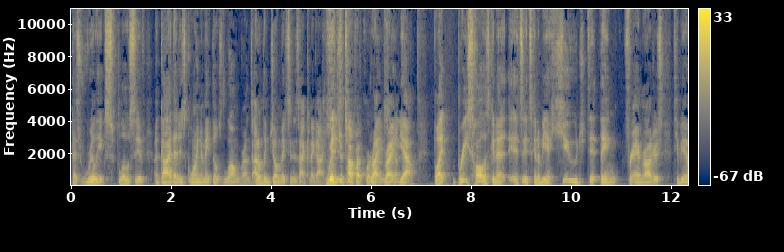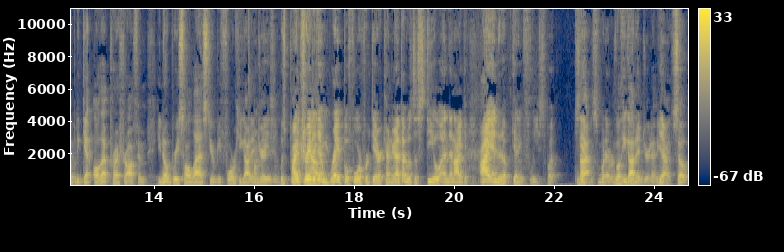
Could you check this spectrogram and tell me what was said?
that's really explosive, a guy that is going to make those long runs. I don't think Joe Mixon is that kind of guy. with He's- your top five quarterbacks. Right, right, yeah. But Breece Hall is gonna it's it's gonna be a huge di- thing for Aaron Rodgers to be able to get all that pressure off him. You know, Breece Hall last year before he got injured Amazing. was I traded out- him right before for Derrick Henry. I thought it was a steal, and then I I ended up getting fleeced. But Yeah. whatever. Well, he got injured anyway. Yeah. So,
